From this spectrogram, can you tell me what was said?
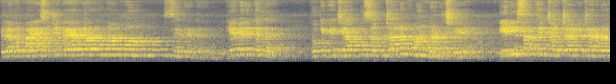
પહેલા તો કાર્યસૂચિ તૈયાર કરવાનું કામ કેવી રીતે કરે? તો કે કે જે સંચાલક મંડળ છે, એની સાથે ચર્ચા વિચારણા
